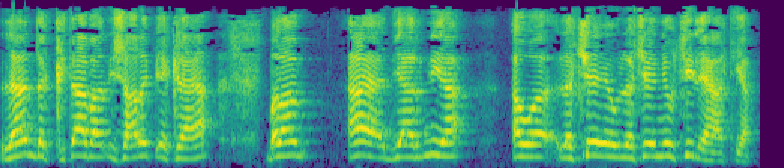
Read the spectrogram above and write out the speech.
لعندك كتابا إشارة بيكلايا بلام آية ديارنية أو لشيء ولا شيء نيوتي لهاتيا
